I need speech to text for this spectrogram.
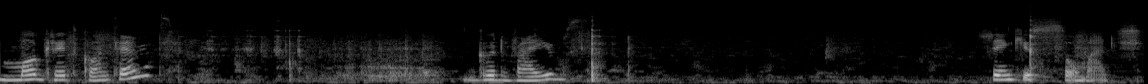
more great content. Good vibes. Thank you so much.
